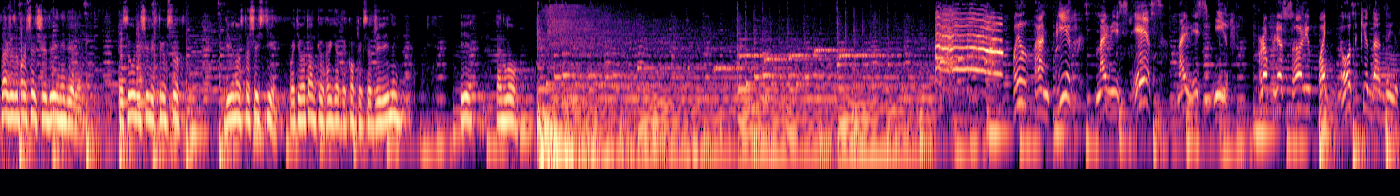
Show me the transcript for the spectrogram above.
Также за прошедшие две недели ВСУ лишились 396 противотанковых ракетных комплексов «Джевины» и «Энлоу». Был там пир на весь лес, на весь мир. Проплясали подметки до дыр.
